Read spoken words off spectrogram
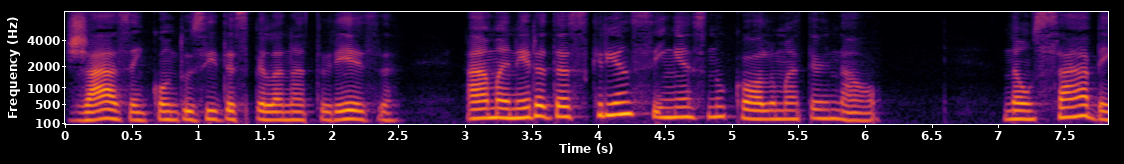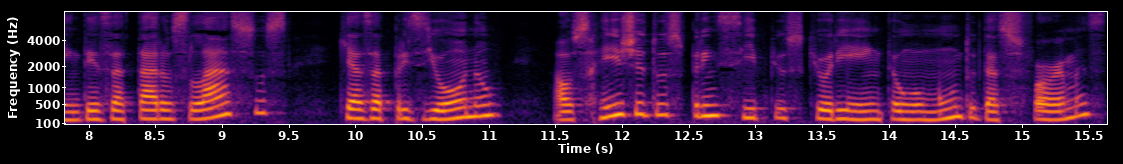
Jazem conduzidas pela natureza à maneira das criancinhas no colo maternal. Não sabem desatar os laços que as aprisionam aos rígidos princípios que orientam o mundo das formas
